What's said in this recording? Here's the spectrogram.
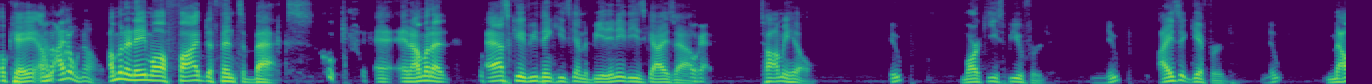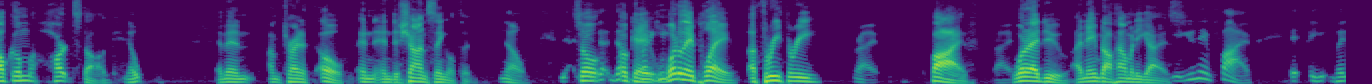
okay. I, I'm, I don't know. I'm going to name off five defensive backs, Okay. and, and I'm going to ask you if you think he's going to beat any of these guys out. Okay. Tommy Hill, Nope. Marquise Buford, Nope. Isaac Gifford. Malcolm Hartzog, Nope. and then I'm trying to. Oh, and and DeShon Singleton. No. So Th- th- okay, he what do they play? A three-three Right. five. Right. What did I do? I named off how many guys? You, you named five, It- but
